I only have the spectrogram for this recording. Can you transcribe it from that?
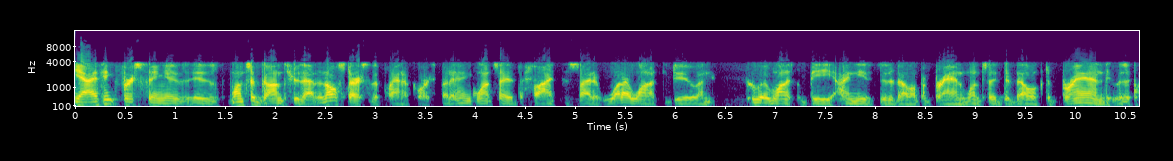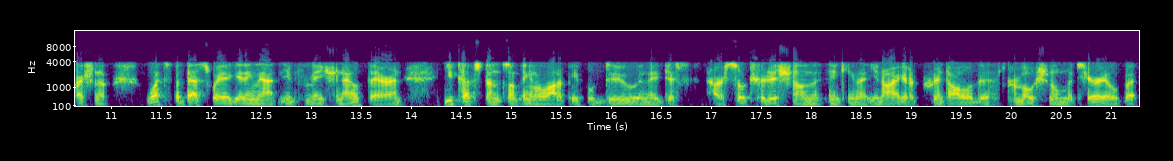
Yeah, I think first thing is is once I've gone through that, it all starts with a plan, of course. But I think once I defined, decided what I wanted to do and who I wanted to be, I needed to develop a brand. Once I developed a brand, it was a question of what's the best way of getting that information out there. And you touched on something that a lot of people do, and they just are so traditional in the thinking that you know I got to print all of this promotional material, but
